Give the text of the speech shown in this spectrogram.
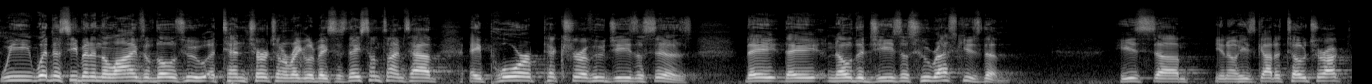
We witness even in the lives of those who attend church on a regular basis, they sometimes have a poor picture of who Jesus is. They, they know the Jesus who rescues them. He's, um, you know, he's got a tow truck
